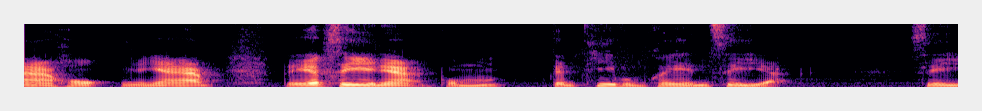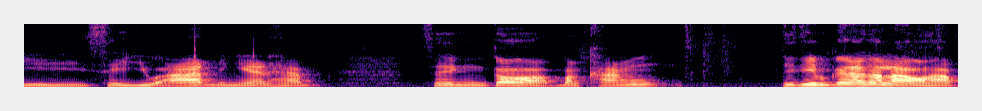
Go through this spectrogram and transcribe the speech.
5 6 อย่างเงี้ยครับ แต่ F4 เนี่ยผมเต็มที่ผมเคยเห็น 4 อะ 4 4 UART อย่างเงี้ยนะครับ ซึ่งก็บางครั้งจริงๆมันก็แล้วแต่เราครับ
